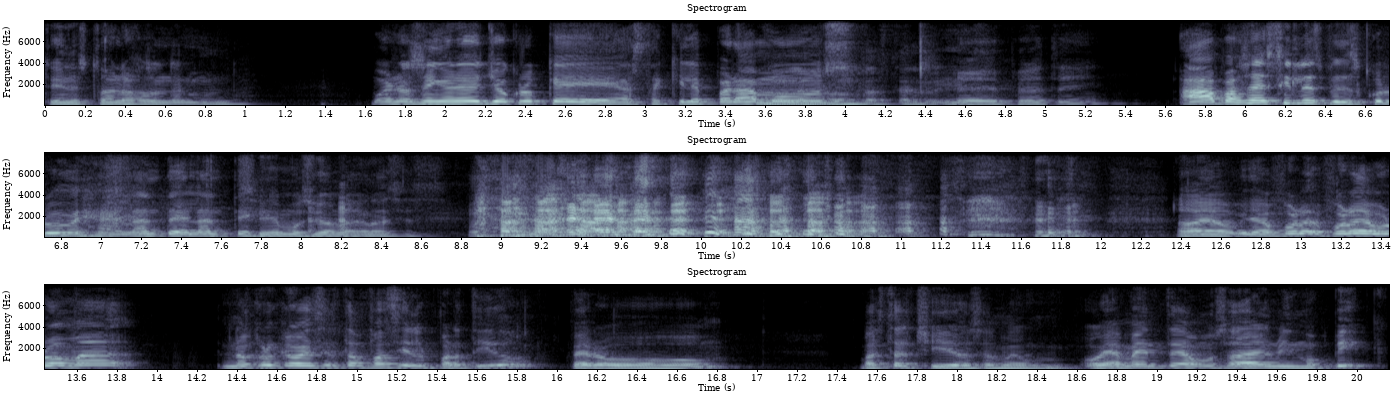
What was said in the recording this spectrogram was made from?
Tienes toda la razón del mundo. Bueno, señores, yo creo que hasta aquí le No le paramos. preguntaste a Luis. Eh, espérate. Ah, vas a decirles, pues, discúlpeme, adelante, adelante. Sí, emociona, gracias. No, ya, ya fuera, fuera de broma, no creo que vaya a ser tan fácil el partido, pero va a estar chido. O sea, me- obviamente vamos a dar el mismo pick.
